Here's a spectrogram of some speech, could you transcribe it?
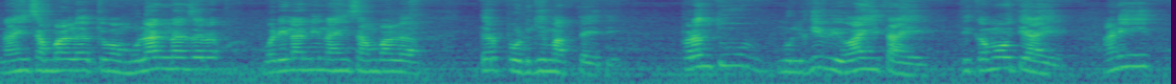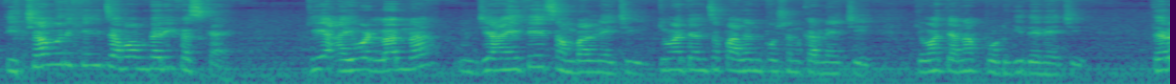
नाही सांभाळलं किंवा मुलांना जर वडिलांनी नाही सांभाळलं तर पोटगी मागता येते. परंतु मुलगी विवाहित आहे ती कमवती आहे आणि तिच्यावर ही जबाबदारी कसं काय? की आई वडिलांना जे आहे ते सांभाळण्याची किंवा त्यांचं पालनपोषण करण्याची किंवा त्यांना पोटगी देण्याची. तर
